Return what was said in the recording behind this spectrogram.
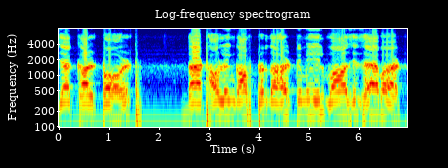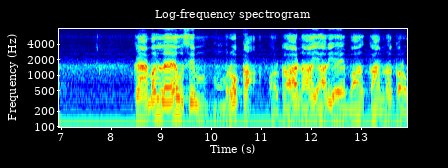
jackal told that howling after the hearty meal was his habit. Camel ने उसे रोका और कहा ना यार ये बात काम ना करो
